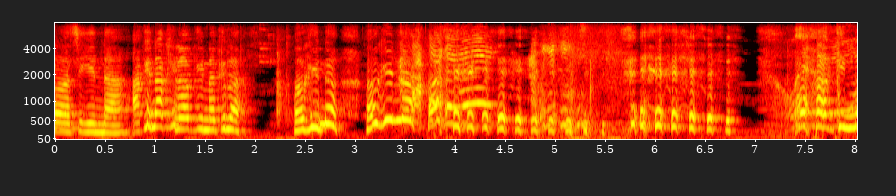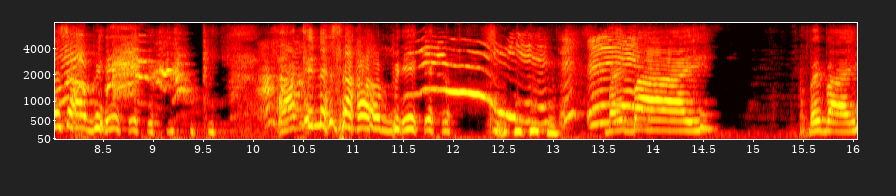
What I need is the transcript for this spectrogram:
oh, sige na. Akin na, akin na, akin na, akin na. Akin na, akin na. Ay, akin na sabi. akin na sabi. Bye-bye. Bye-bye.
